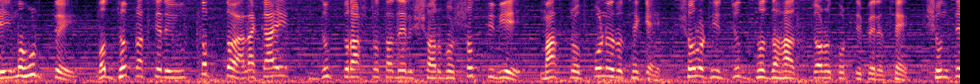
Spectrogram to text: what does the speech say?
এই মুহূর্তে মধ্যপ্রাচ্যের এই উত্তপ্ত এলাকায় যুক্তরাষ্ট্র তাদের সর্বশক্তি দিয়ে মাত্র পনেরো থেকে ষোলোটি যুদ্ধ জাহাজ জড়ো করতে পেরেছে। শুনতে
